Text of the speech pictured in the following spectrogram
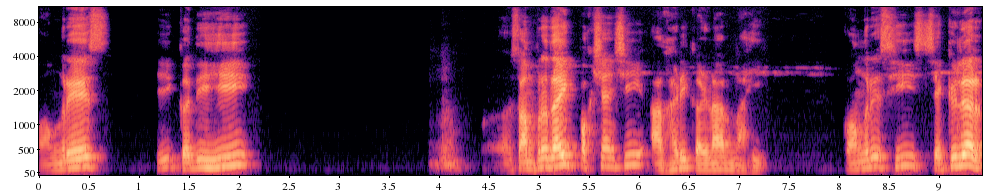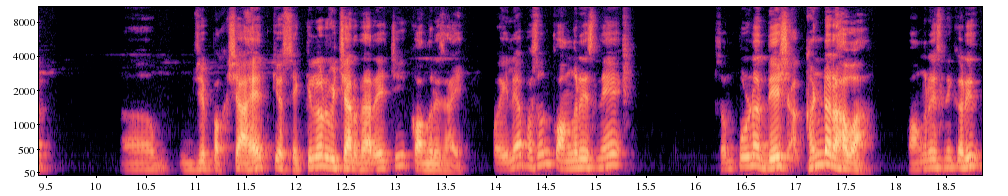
काँग्रेस ही कधीही सांप्रदायिक पक्षांशी आघाडी करणार नाही. काँग्रेस ही सेक्युलर जे पक्ष आहेत किंवा सेक्युलर विचारधारेची काँग्रेस आहे. पहिल्यापासून काँग्रेसने संपूर्ण देश अखंड राहावा. काँग्रेसने कधीच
